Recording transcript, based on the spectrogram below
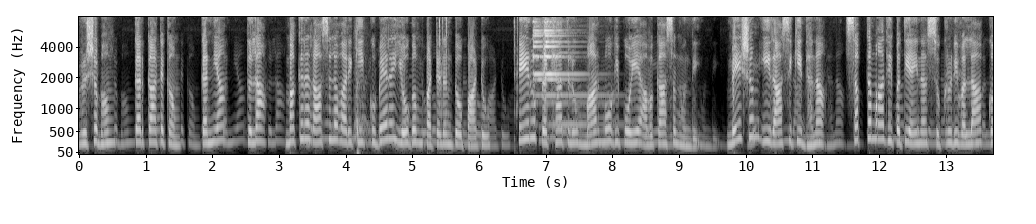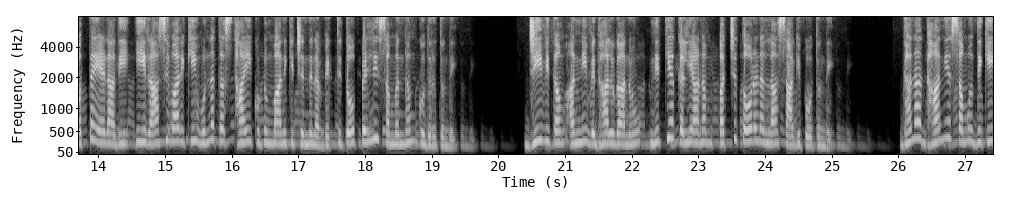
వృషభం కర్కాటకం కన్యా తుల మకర రాసుల వారికి కుబేర యోగం పట్టడంతో పాటు పేరు ప్రఖ్యాతులు మార్మోగిపోయే అవకాశం ఉంది. మేషం ఈ రాశికి ధన సప్తమాధిపతి అయిన శుక్రుడి వల్ల కొత్త ఏడాది ఈ రాశి వారికి ఉన్నత స్థాయి కుటుంబానికి చెందిన వ్యక్తితో పెళ్ళి సంబంధం కుదురుతుంది. జీవితం అన్ని విధాలుగానూ నిత్య కళ్యాణం పచ్చ తోరణంలా సాగిపోతుంది. ధన ధాన్య సమృద్ధికి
